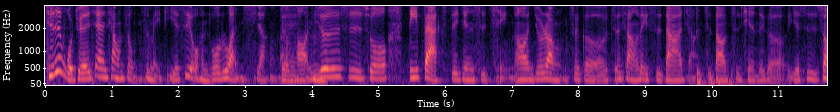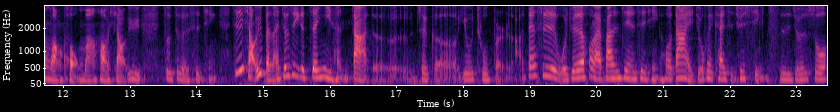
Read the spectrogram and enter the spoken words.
其实我觉得现在像这种自媒体也是有很多乱象啊，对哈，嗯你就是是说 defects 这件事情，然后你就让这个就像类似大家讲知道之前那个也是算网红嘛，哈，小玉做这个事情，其实小玉本来就是一个争议很大的这个 YouTuber 啦，但是我觉得后来发生这件事情以后，大家也就会开始去醒思，就是说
